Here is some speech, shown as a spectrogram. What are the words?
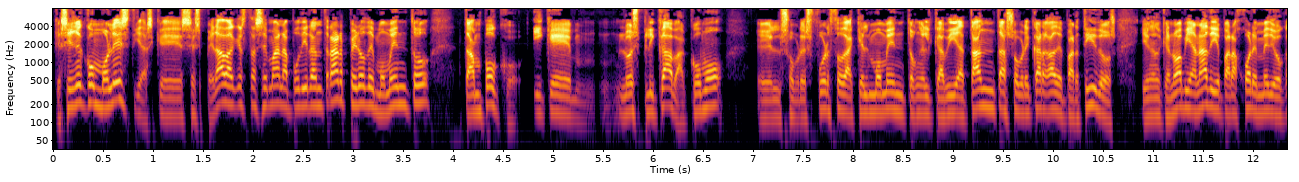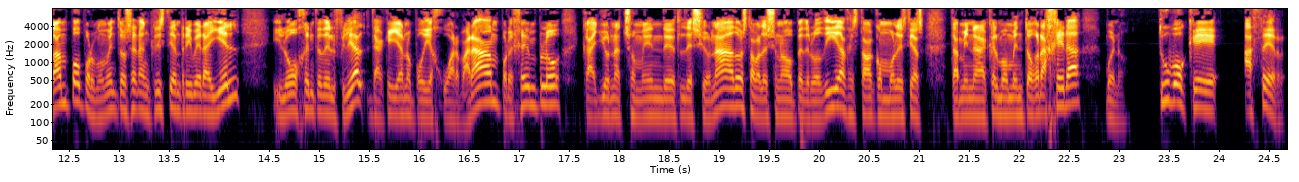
que sigue con molestias, que se esperaba que esta semana pudiera entrar, pero de momento tampoco, y que lo explicaba como el sobreesfuerzo de aquel momento en el que había tanta sobrecarga de partidos y en el que no había nadie para jugar en medio campo, por momentos eran Cristian Rivera y él, y luego gente del filial, de aquella no podía jugar Barán, por ejemplo, cayó Nacho Méndez lesionado, estaba lesionado Pedro Díaz, estaba con molestias también en aquel momento Grajera, bueno, tuvo que hacer,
